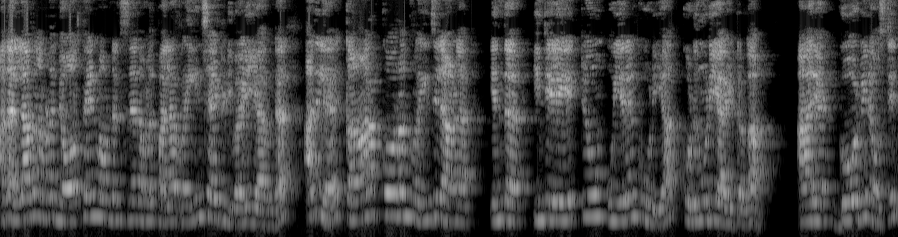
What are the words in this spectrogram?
അതല്ലാതെ നമ്മുടെ നോർത്തേൺ മൗണ്ടൻസിനെ നമ്മൾ പല റേഞ്ച് ആയിട്ട് ഡിവൈഡ് ചെയ്യാറുണ്ട്. അതിൽ കാറക്കോറം റേഞ്ചിലാണ് എന്ത്? ഇന്ത്യയിലെ ഏറ്റവും ഉയരം കൂടിയ കൊടുമുടിയായിട്ടുള്ള ആര്? ഗോഡ്വിൻ ഓസ്റ്റിൻ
